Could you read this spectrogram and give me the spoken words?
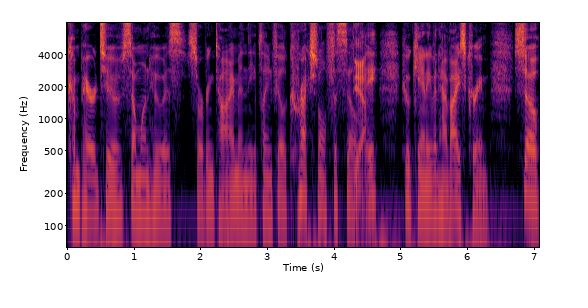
compared to someone who is serving time in the Plainfield Correctional Facility Yeah. who can't even have ice cream. So,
